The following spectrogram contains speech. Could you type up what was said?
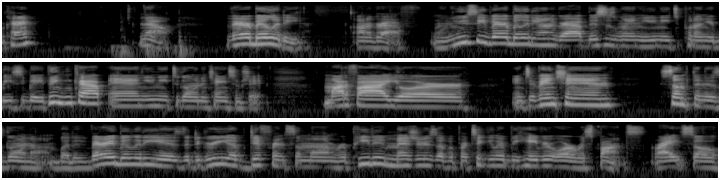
okay? Now, variability on a graph. When you see variability on a graph, this is when you need to put on your BCBA thinking cap and you need to go in and change some shit. Modify your intervention. Something is going on. But variability is the degree of difference among repeated measures of a particular behavior or response, right? So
